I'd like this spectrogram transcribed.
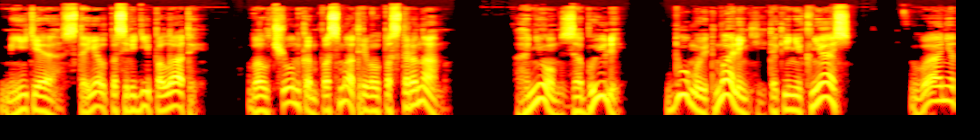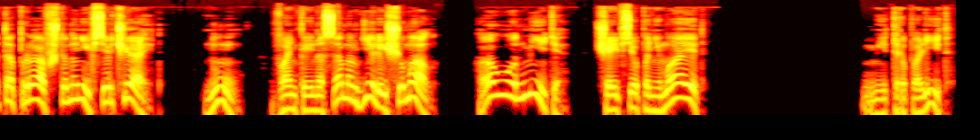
Митя стоял посреди палаты, волчонком посматривал по сторонам. О нем забыли? Думают, маленький, так и не князь. Ваня-то прав, что на них серчает. Ну, Ванька и на самом деле еще мал. А он, Митя, чай все понимает. Митрополит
